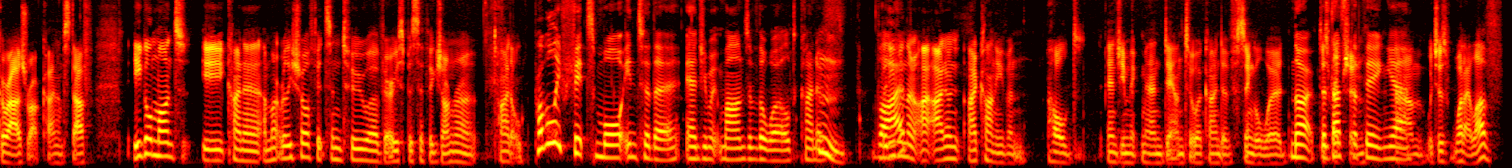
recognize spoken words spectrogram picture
garage rock kind of stuff. Eaglemont, it kind of I'm not really sure fits into a very specific genre title. Probably fits more into the Angie McMahon's of the world kind of vibe. Hmm. But even though I, I don't, I can't even hold Angie McMahon down to a kind of single word. No, but that's the thing, yeah. um, which is what I love.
